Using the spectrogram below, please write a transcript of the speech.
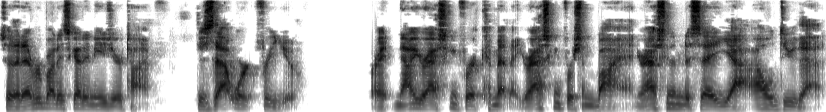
so that everybody's got an easier time. Does that work for you? Right? Now you're asking for a commitment. You're asking for some buy-in. You're asking them to say, yeah, I'll do that.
